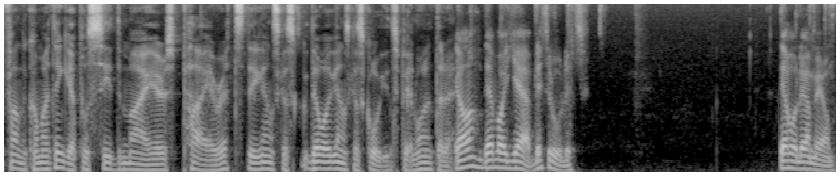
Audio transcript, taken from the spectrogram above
Fan, nu kommer att tänka på Sid Meier's Pirates. Det, är ganska, sk- det var ganska skojigt spel, var det inte det? Ja, det var jävligt roligt. Det håller jag med om.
